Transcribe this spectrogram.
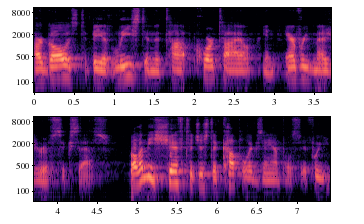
Our goal is to be at least in the top quartile in every measure of success. Well, let me shift to just a couple examples. If we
